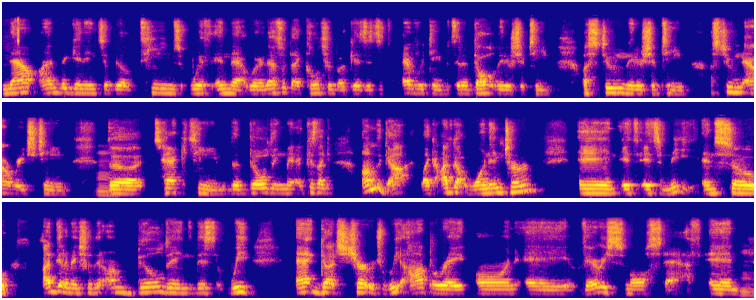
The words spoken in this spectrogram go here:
now I'm beginning to build teams within that, where that's what that culture book is. It's every team. It's an adult leadership team, a student leadership team, a student outreach team, mm. the tech team, the building man. Cause like I'm the guy, like I've got one intern and it's, it's me. And so I've got to make sure that I'm building this. We, at Guts Church, we operate on a very small staff, and mm.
